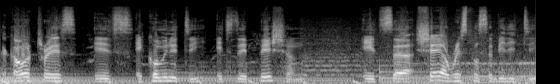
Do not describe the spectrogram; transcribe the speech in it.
Cacao Trace is a community, it's a passion, it's a shared responsibility.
